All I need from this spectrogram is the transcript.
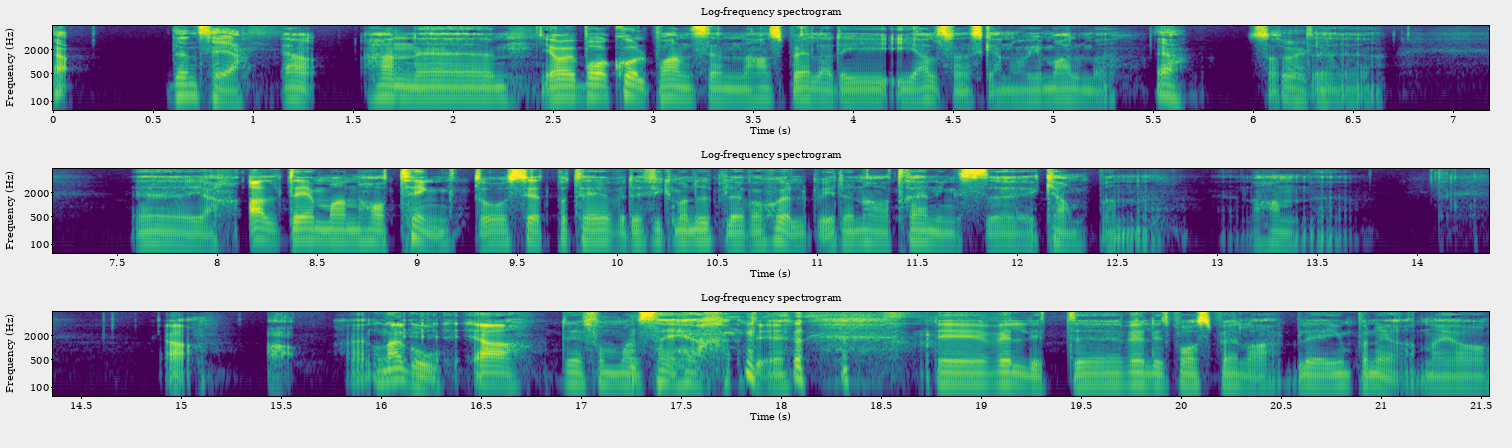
Ja, Den ser jeg. Ja, han, uh, jeg har jo bra koll på han siden han spilte i, i Allsvenskan og i Malmö. Ja, Så at, Uh, ja, Alt det man har tenkt og sett på tv, det fikk man oppleve selv i denne treningskampen. Når han, eh, ja, Ja, han er god. Ja, det får man si. Det, det är väldigt, eh, väldigt bra spelare. Ble imponert når jeg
